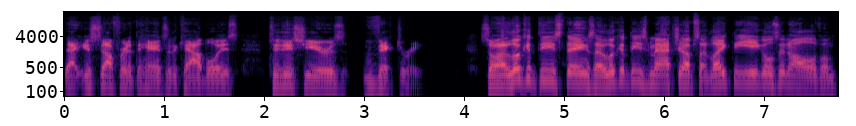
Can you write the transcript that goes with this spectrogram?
that you suffered at the hands of the Cowboys to this year's victory. So I look at these things, I look at these matchups, I like the Eagles in all of them,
